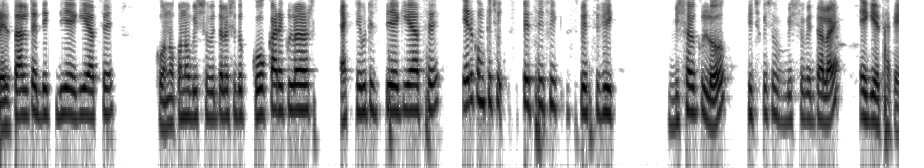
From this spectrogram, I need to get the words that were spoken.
রেজাল্টের দিক দিয়ে এগিয়ে আছে, কোনো কোনো বিশ্ববিদ্যালয় শুধু কো কারিকুলার অ্যাক্টিভিটিস দিয়ে এগিয়ে আছে, এরকম কিছু স্পেসিফিক স্পেসিফিক বিষয়গুলো কিছু কিছু বিশ্ববিদ্যালয়ে এগিয়ে থাকে।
